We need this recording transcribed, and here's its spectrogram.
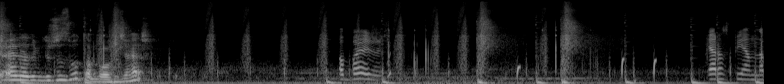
Ja, tak dużo złota było, widziałeś? Obejrzyj. Ja rozbijam na...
